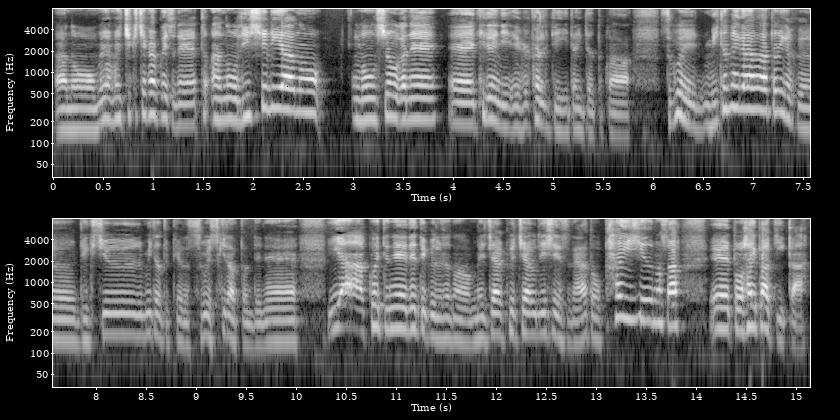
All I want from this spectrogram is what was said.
あの、めちゃくちゃかっこいいですね。あの、リシリアの、紋章がね、えー、綺麗に描かれていたりだとか、すごい見た目がとにかく劇中見た時からすごい好きだったんでね。いやー、こうやってね、出てくるのはめちゃくちゃ嬉しいですね。あと、怪獣のさ、えっ、ー、と、ハイパーキーか。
